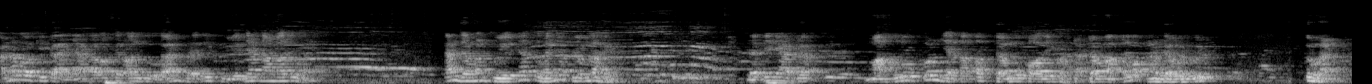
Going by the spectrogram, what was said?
Karena logikanya kalau Fir'aun Tuhan berarti buyutnya nama Tuhan kan zaman buyutnya Tuhannya belum lahir berarti ini ada makhluk pun ya tetap damu khalifah ada makhluk mendahului Tuhan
